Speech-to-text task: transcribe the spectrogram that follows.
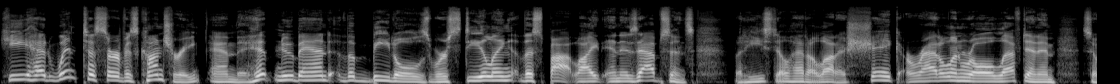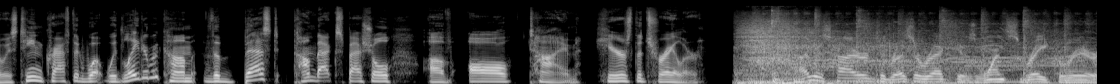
He had went to serve his country, and the hip new band, the Beatles, were stealing the spotlight in his absence but he still had a lot of shake, rattle, and roll left in him, so his team crafted what would later become the best comeback special of all time. Here's the trailer. I was hired to resurrect his once great career.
